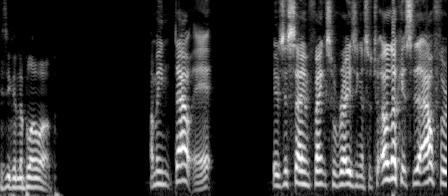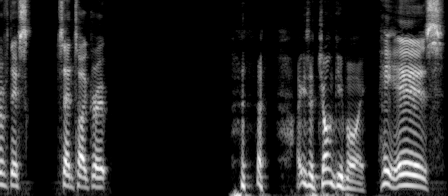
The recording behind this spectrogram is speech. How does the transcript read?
Is it going to blow up? I mean, doubt it. It was just saying thanks for raising us. Oh look, it's the alpha of this Sentai group. He's a chunky boy. He is.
